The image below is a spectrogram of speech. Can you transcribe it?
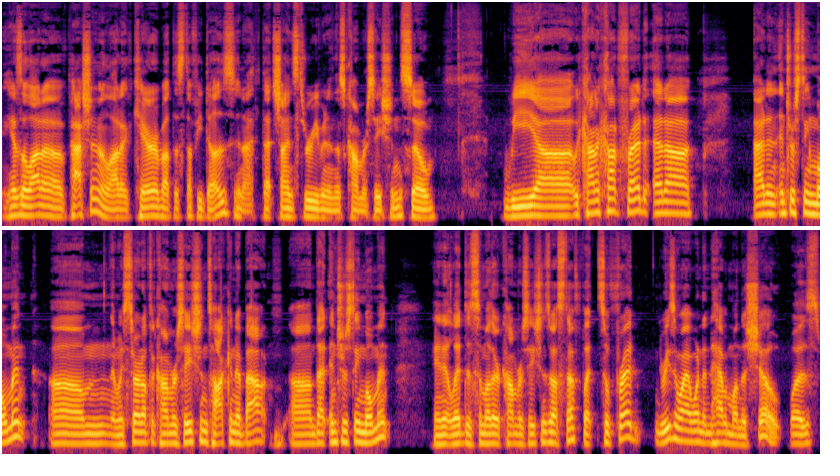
he has a lot of passion, a lot of care about the stuff he does, and I, that shines through even in this conversation. So we uh, we kind of caught Fred at a at an interesting moment. Um, and we start off the conversation talking about um, that interesting moment. And it led to some other conversations about stuff. But so, Fred, the reason why I wanted to have him on the show was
